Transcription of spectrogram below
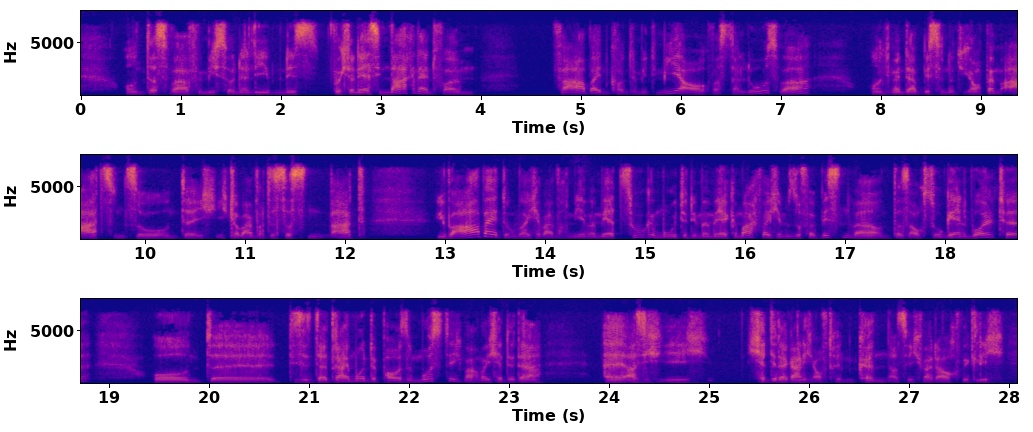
Und das war für mich so ein Erlebnis, wo ich dann erst im Nachhinein vor allem verarbeiten konnte mit mir auch, was da los war. Und ich meine, da bist du natürlich auch beim Arzt und so. Und äh, ich, ich glaube einfach, dass das eine Art Überarbeitung war. Ich habe einfach mir immer mehr zugemutet, immer mehr gemacht, weil ich immer so verbissen war und das auch so gern wollte. Und äh, diese da drei Monate Pause musste ich machen, weil ich hätte da, äh, also ich, ich, ich hätte da gar nicht auftreten können. Also ich war da auch wirklich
